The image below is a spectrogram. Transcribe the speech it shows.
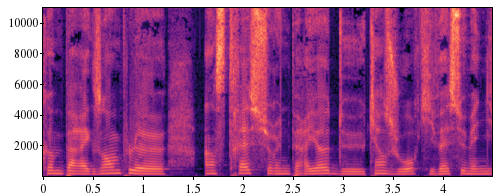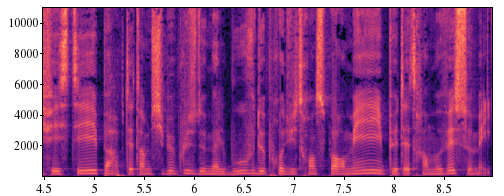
comme par exemple euh, un stress sur une période de 15 jours qui va se manifester par peut-être un petit peu plus de malbouffe, de produits transformés et peut-être un mauvais sommeil.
